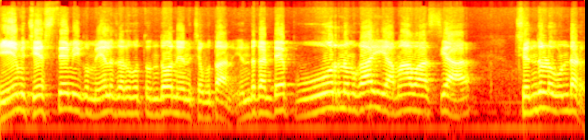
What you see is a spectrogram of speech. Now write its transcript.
ఏమి చేస్తే మీకు మేలు జరుగుతుందో నేను చెబుతాను. ఎందుకంటే పూర్ణముగా ఈ అమావాస్య చంద్రుడు ఉండడు.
